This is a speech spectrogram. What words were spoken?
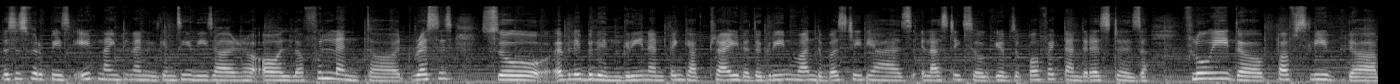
this is for rupees 8.99 you can see these are all full length uh, dresses. So available in green and pink. I've tried the green one. The bust area has elastic so gives a perfect and the rest is flowy the puff sleeved uh,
